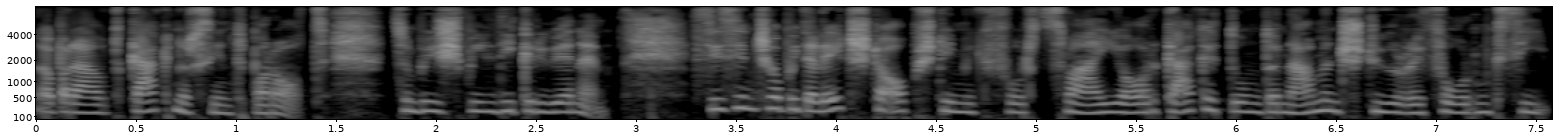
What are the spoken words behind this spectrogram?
Aber auch die Gegner sind parat. Zum Beispiel die Grünen. Sie sind schon bei der letzten Abstimmung vor zwei Jahren gegen die Unternehmenssteuerreform gewesen.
